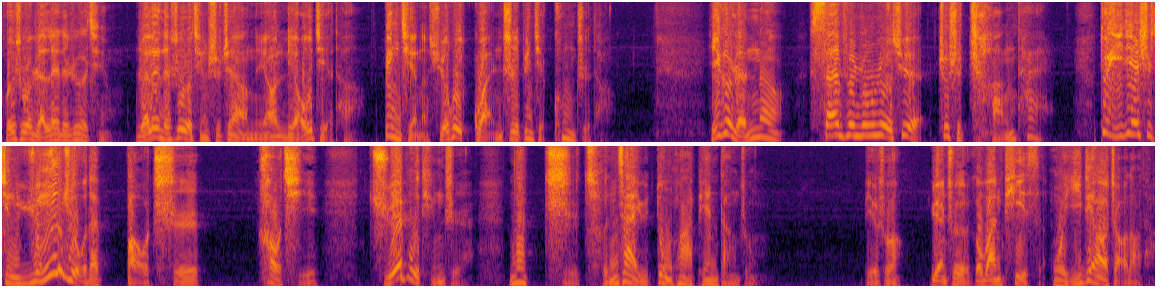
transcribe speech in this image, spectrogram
回说人类的热情，人类的热情是这样，你要了解它，并且呢，学会管制并且控制它。一个人呢，三分钟热血，这是常态。对一件事情永久的保持好奇，绝不停止，那只存在于动画片当中。比如说，远处有个 One Piece，我一定要找到它，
